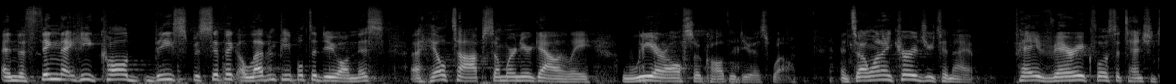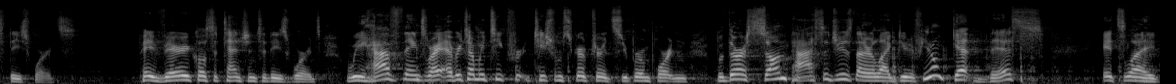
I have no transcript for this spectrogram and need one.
And the thing that he called these specific 11 people to do on this uh, hilltop somewhere near Galilee, we are also called to do as well. And so I want to encourage you tonight pay very close attention to these words. Pay very close attention to these words. We have things, right? Every time we teach from Scripture, it's super important. But there are some passages that are like, dude, if you don't get this, it's like,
